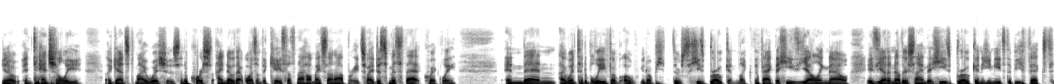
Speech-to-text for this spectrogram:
you know, intentionally against my wishes. And of course, I know that wasn't the case. That's not how my son operates. So I dismissed that quickly and then I went to the belief of, oh, you know, there's he's broken. Like the fact that he's yelling now is yet another sign that he's broken. He needs to be fixed.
